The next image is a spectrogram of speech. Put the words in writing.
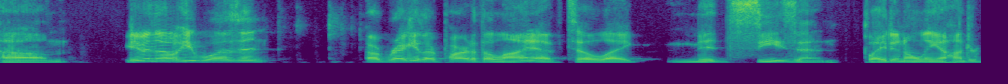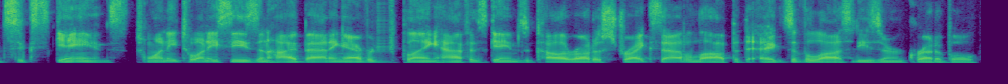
um, even though he wasn't a regular part of the lineup till like mid-season, played in only 106 games. 2020 season, high batting average, playing half his games in Colorado, strikes out a lot, but the exit velocities are incredible,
